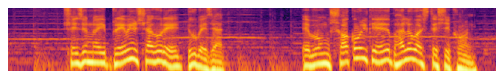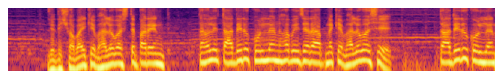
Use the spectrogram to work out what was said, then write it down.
সেই জন্য এই প্রেমের সাগরে ডুবে যান এবং সকলকে ভালোবাসতে শিখুন। যদি সবাইকে ভালোবাসতে পারেন, তাহলে তাদেরও কল্যাণ হবে যারা আপনাকে ভালোবাসে। তাদেরও কল্যাণ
